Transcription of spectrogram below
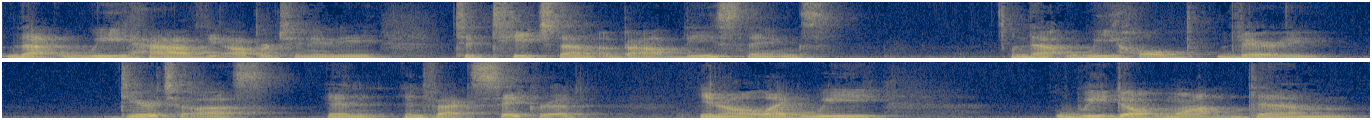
that we have the opportunity to teach them about these things that we hold very dear to us, and in fact sacred. You know, like we we don't want them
